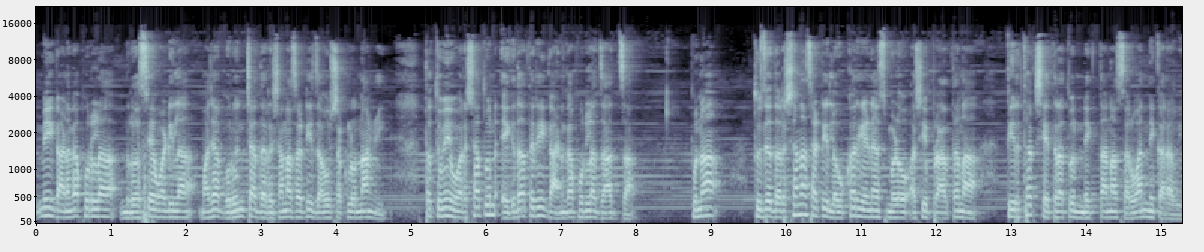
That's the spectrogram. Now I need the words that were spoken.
मी गाणगापूरला नृसिंहवाडीला माझ्या गुरूंच्या दर्शनासाठी जाऊ शकलो नाही तर तुम्ही वर्षातून एकदा तरी गाणगापूरला जात जा. पुन्हा तुझे दर्शनासाठी लवकर येण्यास मिळो अशी प्रार्थना तीर्थक्षेत्रातून निघताना सर्वांनी करावी.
